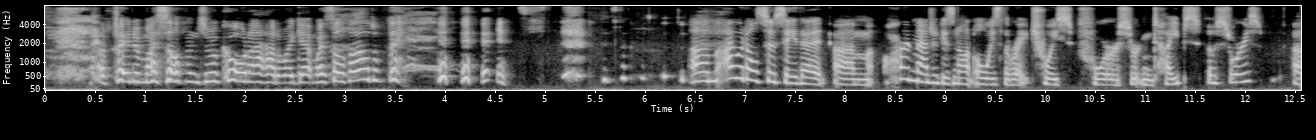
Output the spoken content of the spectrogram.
I've painted myself into a corner. How do I get myself out of this? Um, I would also say that um, hard magic is not always the right choice for certain types of stories. Um,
